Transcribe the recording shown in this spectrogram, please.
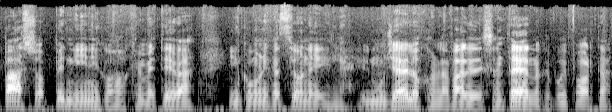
passo appenninico che metteva in comunicazione il, il Mugello con la Valle del Santerno che poi porta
